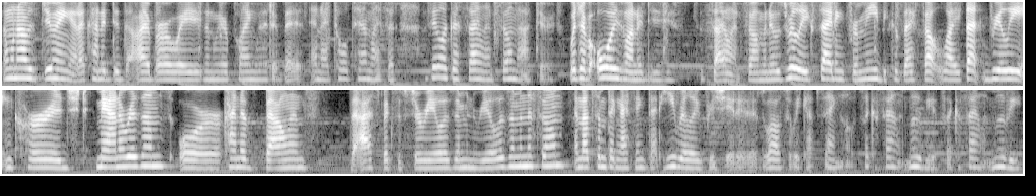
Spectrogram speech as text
And when I was doing it I kind of did the eyebrow waves and we were playing with it a bit. And I told him, I said, I feel like a silent film actor, which I've always wanted to do silent film. And it was really exciting for me because I felt like that really encouraged mannerisms or kind of balanced the aspects of surrealism and realism in the film. And that's something I think that he really appreciated as well. So we kept saying, oh, it's like a silent movie, it's like a silent movie.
